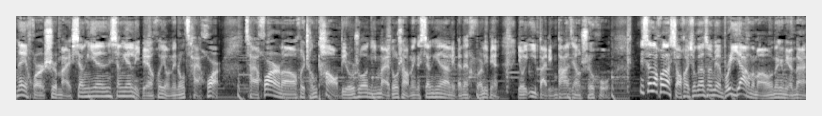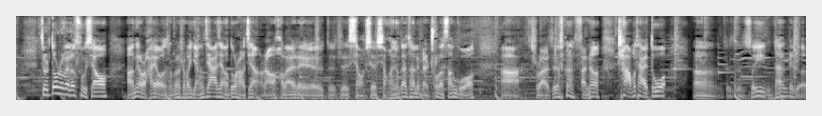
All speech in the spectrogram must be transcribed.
那会儿是买香烟，香烟里边会有那种彩画，彩画呢会成套，比如说你买多少那个香烟啊，里边那盒里边有一百零八将水浒。你现在换到小浣熊干脆面不是一样的吗？我那个年代就是都是为了促销啊。那会儿还有什么什么杨家将多少将，然后后来这个这这小小小浣熊干脆里面出了三国啊，是吧？就反正差不太多，嗯，所以你看这个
